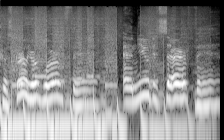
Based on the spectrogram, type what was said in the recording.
Cause girl, you're worth it, and you deserve it.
